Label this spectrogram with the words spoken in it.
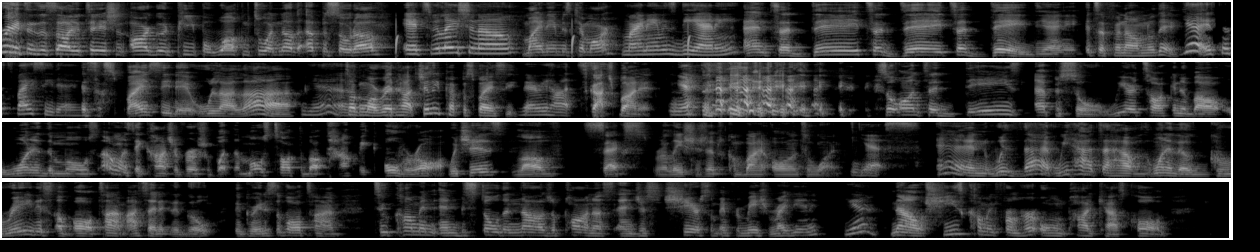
Greetings and salutations, our good people. Welcome to another episode of It's relational. My name is Kamar. My name is Deannie. And today, today, today, Deannie, it's a phenomenal day. Yeah, it's a spicy day. It's a spicy day. Ooh la la. yeah. Talking about red hot chili pepper spicy. very hot. Scotch bonnet. Yeah. so on today's episode, we are talking about one of the most, I don't want to say controversial, but the most talked about topic overall, which is love, sex, relationships combined all into one. yes. And with that, we had to have one of the greatest of all time. I said it, the GOAT, the greatest of all time, to come in and bestow the knowledge upon us and just share some information, right, Danny? Yeah. Now, she's coming from her own podcast called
